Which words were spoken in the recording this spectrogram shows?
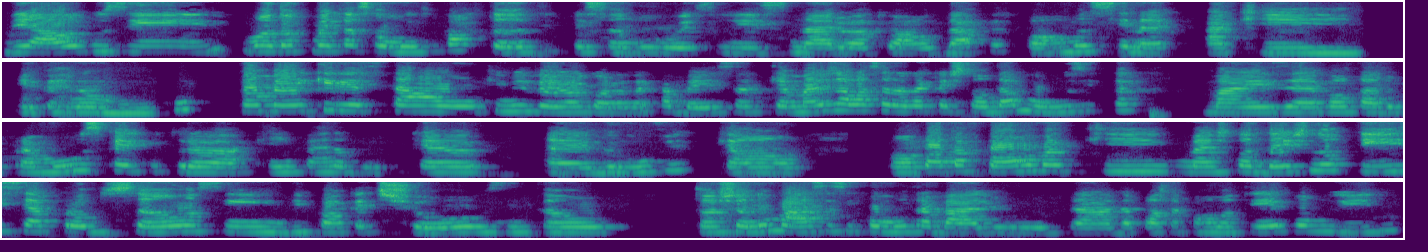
diálogos e uma documentação muito importante, pensando nesse cenário atual da performance, né, aqui em Pernambuco. Também queria citar um que me veio agora na cabeça, que é mais relacionado à questão da música, mas é voltado para música e cultura aqui em Pernambuco, que é, é Groove, que é uma, uma plataforma que mescla desde notícia a produção assim de pocket shows, então Estou achando massa, assim, como o trabalho da, da plataforma tem evoluído.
